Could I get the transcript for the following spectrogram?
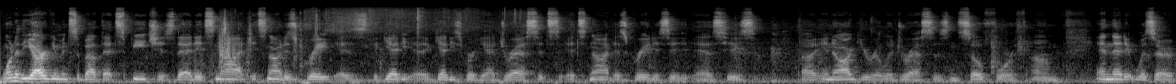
one of the arguments about that speech is that it's not it's not as great as the Getty, uh, Gettysburg Address. It's it's not as great as it, as his uh, inaugural addresses and so forth, um, and that it was a,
